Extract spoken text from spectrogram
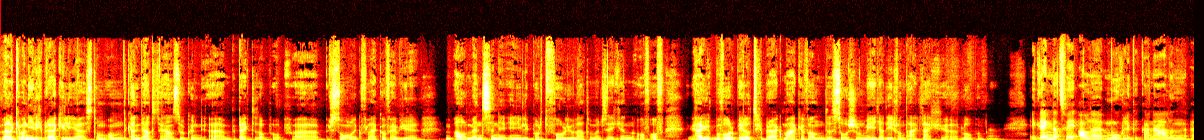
welke manieren gebruiken jullie juist om, om de kandidaten te gaan zoeken? Uh, beperkt het op, op uh, persoonlijk vlak of hebben jullie al mensen in, in, jullie portfolio, laten we maar zeggen? Of, of ga je ook bijvoorbeeld gebruik maken van de social media die hier vandaag de dag lopen? Ik denk dat wij alle mogelijke kanalen uh,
